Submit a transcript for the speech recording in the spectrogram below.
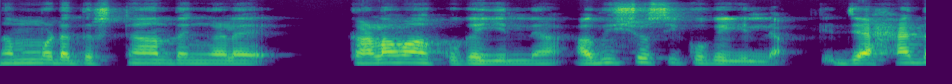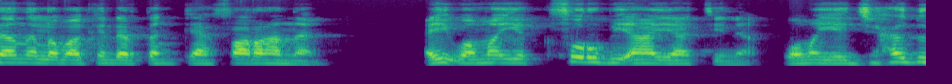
നമ്മുടെ ദൃഷ്ടാന്തങ്ങളെ കളവാക്കുകയില്ല അവിശ്വസിക്കുകയില്ല. ജഹദ എന്നുള്ള വാക്കിന്റെ അർത്ഥം കഫറാന്നാണ്. ഐ യക്ഫുറു യജ്ഹദു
